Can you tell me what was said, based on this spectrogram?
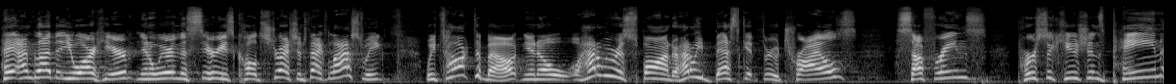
Hey, I'm glad that you are here. You know, we're in this series called Stretch. In fact, last week, we talked about, you know, how do we respond or how do we best get through trials, sufferings, persecutions, pain?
